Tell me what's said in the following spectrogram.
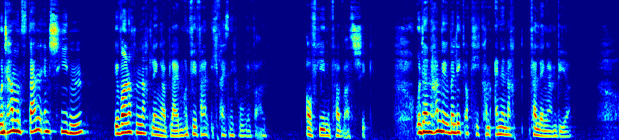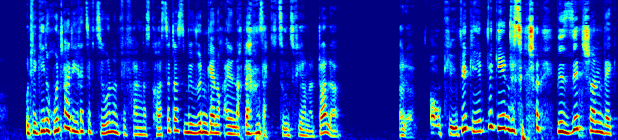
und haben uns dann entschieden, wir wollen noch eine Nacht länger bleiben. Und wir waren, ich weiß nicht, wo wir waren. Auf jeden Fall war es schick. Und dann haben wir überlegt, okay, komm, eine Nacht verlängern wir. Und wir gehen runter die Rezeption und wir fragen, was kostet das? Wir würden gerne noch eine Nacht bleiben. Und sagt die zu uns 400 Dollar. Äh, okay, wir gehen, wir gehen, wir sind schon, wir sind schon weg.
